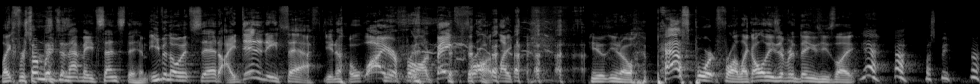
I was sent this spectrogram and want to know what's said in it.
Like for some reason that made sense to him, even though it said identity theft, you know, wire fraud, bank fraud, like he, you know, passport fraud, like all these different things. He's like, yeah, huh, must be. Huh.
